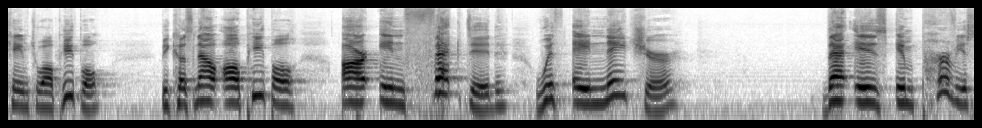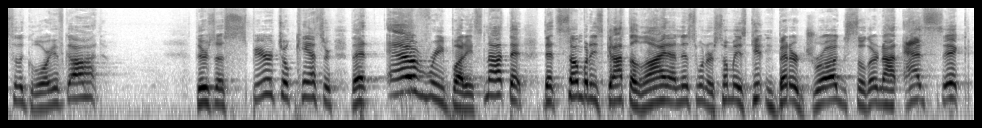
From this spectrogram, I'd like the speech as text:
came to all people because now all people are infected with a nature that is impervious to the glory of God. There's a spiritual cancer that everybody, it's not that, that somebody's got the line on this one or somebody's getting better drugs so they're not as sick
